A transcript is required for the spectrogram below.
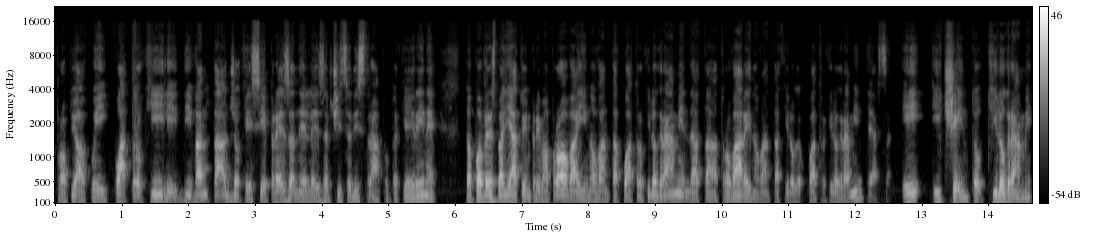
proprio a quei 4 kg di vantaggio che si è presa nell'esercizio di strappo, perché Irene dopo aver sbagliato in prima prova i 94 kg è andata a trovare i 94 kg in terza e i 100 kg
